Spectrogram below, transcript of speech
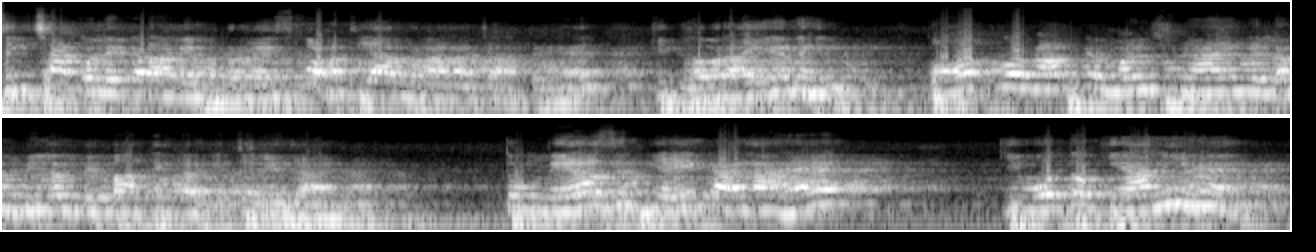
शिक्षा को लेकर आगे बढ़ रहे हैं, इसको हथियार बनाना चाहते हैं कि घबराइए नहीं। बहुत लोग आपके मंच में आएँगे, लंबी लंबी बातें करके चले जाएँगे। तो मेरा सिर्फ़ यही कहना है कि वो तो ज्ञानी है,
